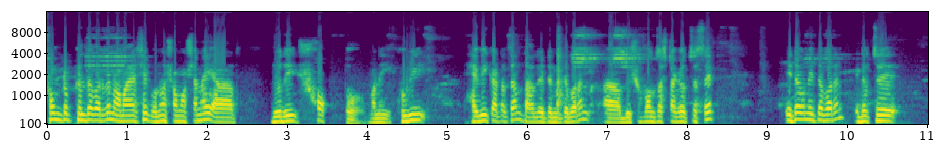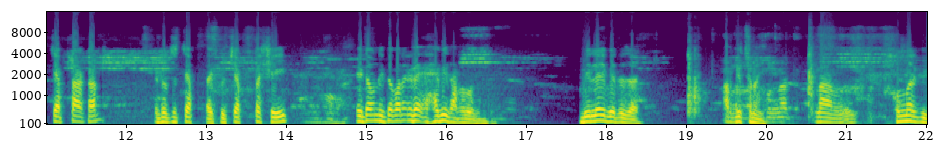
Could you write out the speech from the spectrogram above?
ফোম টপ খেলতে পারবেন, অনায়াসে কোনো সমস্যা নাই। আর যদি শক্ত মানে খুবই হেভি কাটা চান, তাহলে এটা নিতে পারেন। দুশো টাকা হচ্ছে সেট এটাও নিতে পারেন। এটা হচ্ছে চ্যাপটা আকার। এটা হচ্ছে চ্যাপটা, একটু চ্যাপটা সেই এটাও নিতে পারেন। এটা হেভি ধারালো কিন্তু। দিলেই বেঁধে যায়। আর কিছু নাই। না, খুলনার কি?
